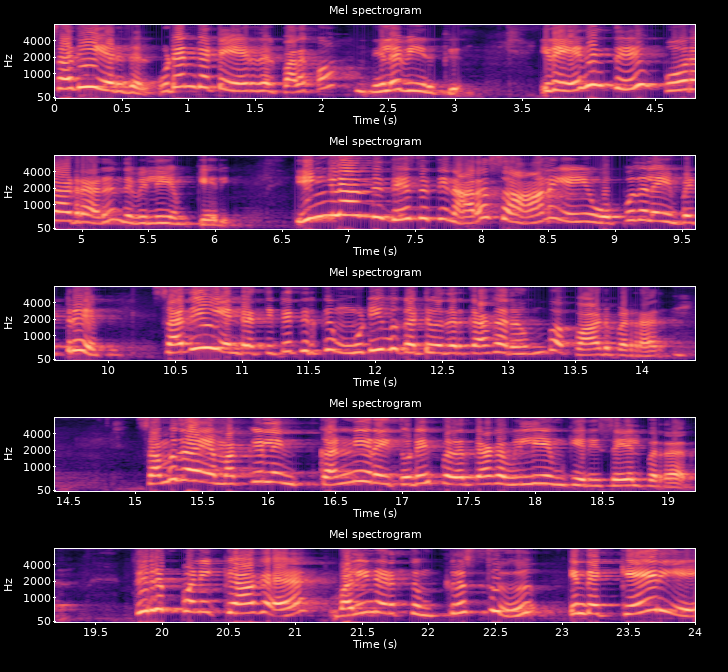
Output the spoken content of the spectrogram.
சதி ஏறுதல் உடன்கட்டை ஏறுதல் பழக்கம் நிலவி இருக்கு. இதை எதிர்த்து போராடுறாரு இந்த வில்லியம் கேரி. இங்கிலாந்து தேசத்தின் அரசு ஆணையையும் ஒப்புதலையும் பெற்று சதி என்ற திட்டத்திற்கு முடிவு கட்டுவதற்காக ரொம்ப பாடுபடுறாரு. சமுதாய மக்களின் கண்ணீரை துடைப்பதற்காக வில்லியம் கேரி செயல்படுறார். திருப்பணிக்காக வழிநடத்தும் கிறிஸ்து இந்த கேரியை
